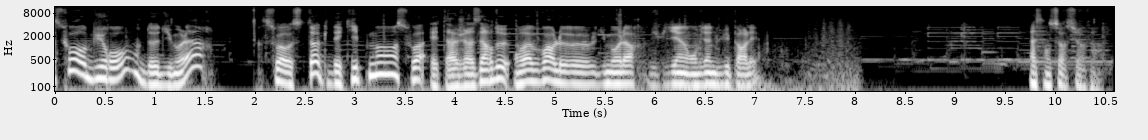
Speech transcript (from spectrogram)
On soit au bureau de Dumollard, soit au stock d'équipement, soit étage hasardeux. On va voir le du molar, vu qu'on vient de lui parler. Ascenseur sur 20.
